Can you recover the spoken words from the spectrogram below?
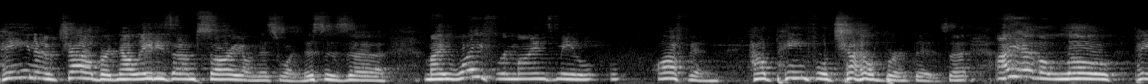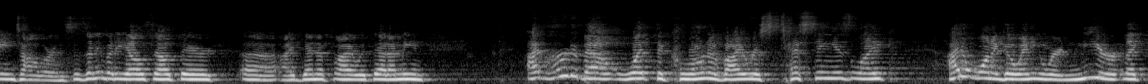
Pain of childbirth. Now, ladies, I'm sorry on this one. This is, uh, my wife reminds me often how painful childbirth is. Uh, I have a low pain tolerance. Does anybody else out there uh, identify with that? I mean, I've heard about what the coronavirus testing is like. I don't want to go anywhere near, like,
